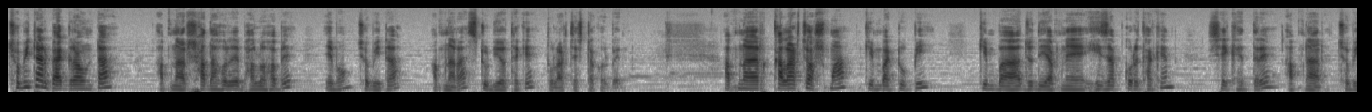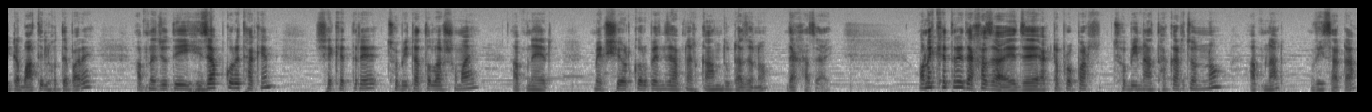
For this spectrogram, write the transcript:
ছবিটার ব্যাকগ্রাউন্ডটা আপনার সাদা হলে ভালো হবে এবং ছবিটা আপনারা স্টুডিও থেকে তোলার চেষ্টা করবেন। আপনার কালার চশমা কিংবা টুপি কিংবা যদি আপনি হিজাব করে থাকেন, সেক্ষেত্রে আপনার ছবিটা বাতিল হতে পারে আপনি যদি হিজাব করে থাকেন, সেক্ষেত্রে ছবিটা তোলার সময় আপনার মেকশিওর করবেন যে আপনার কান দুটা যেন দেখা যায়। অনেক ক্ষেত্রে দেখা যায় যে একটা প্রপার ছবি না থাকার জন্য আপনার ভিসাটা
